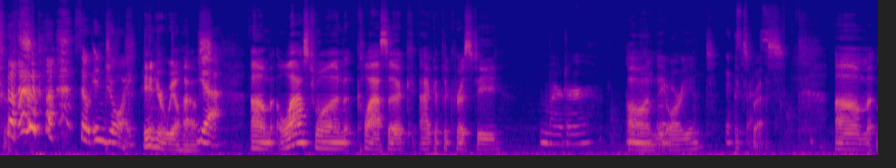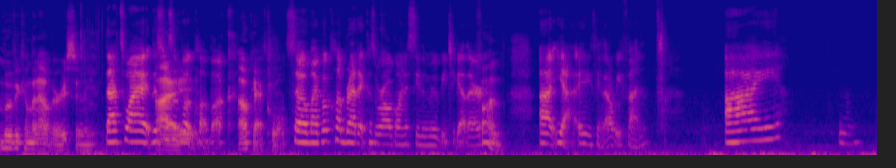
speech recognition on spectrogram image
what oh, yeah. so enjoy In your wheelhouse. yeah Um, last one, classic Agatha Christie murder on the Or- Orient Express. Express. Um, movie coming out very soon. that's why this was a I- book club book Okay, cool. so my book club read it because we're all going to see the movie together Fun. Uh, yeah, I do think that'll be fun. I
